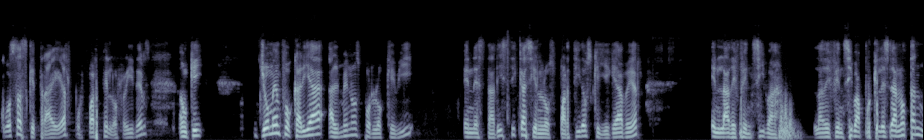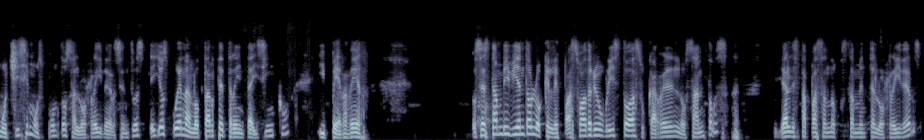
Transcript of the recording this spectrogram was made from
cosas que traer por parte de los Raiders, aunque yo me enfocaría, al menos por lo que vi, en estadísticas y en los partidos que llegué a ver, en la defensiva. La defensiva, porque les anotan muchísimos puntos a los Raiders. Entonces, ellos pueden anotarte 35 y perder. O sea, están viviendo lo que le pasó a Drew Brees toda su carrera en los Santos. Ya le está pasando justamente a los Raiders.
